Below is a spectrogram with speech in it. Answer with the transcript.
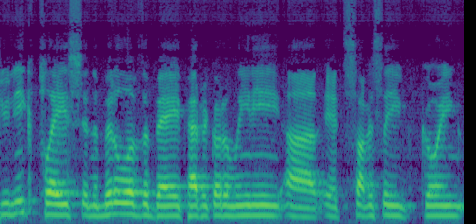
unique place in the middle of the bay. Patrick Otellini. Uh, it's obviously going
